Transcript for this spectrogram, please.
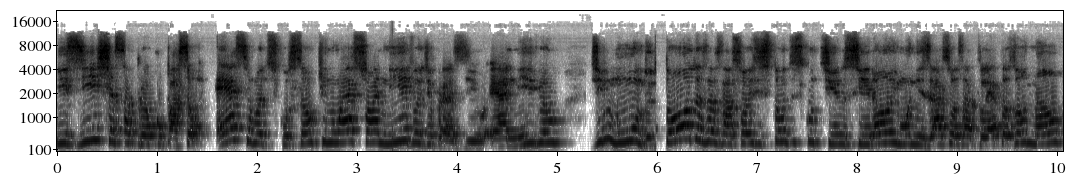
Existe essa preocupação. Essa é uma discussão que não é só a nível de Brasil, é a nível de mundo. Todas as nações estão discutindo se irão imunizar seus atletas ou não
